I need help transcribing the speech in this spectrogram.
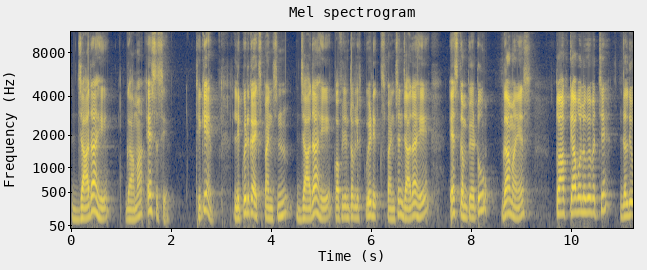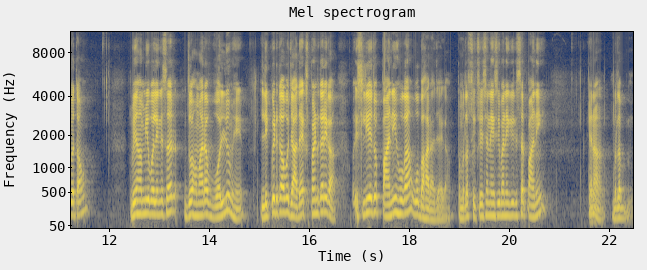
ज़्यादा है गामा एस से, ठीक है? लिक्विड का एक्सपेंशन ज़्यादा है कॉफिजेंट ऑफ़ लिक्विड एक्सपेंशन ज़्यादा है as compare to gamma S तो आप क्या बोलोगे बच्चे? जल्दी बताओ तो भैया हम ये बोलेंगे, सर, जो हमारा वॉल्यूम है, लिक्विड का वो ज़्यादा एक्सपेंड करेगा, इसलिए जो पानी होगा, वो बाहर आ जाएगा। तो मतलब सिचुएशन ऐसी बनेगी कि, सर, पानी, है ना मतलब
